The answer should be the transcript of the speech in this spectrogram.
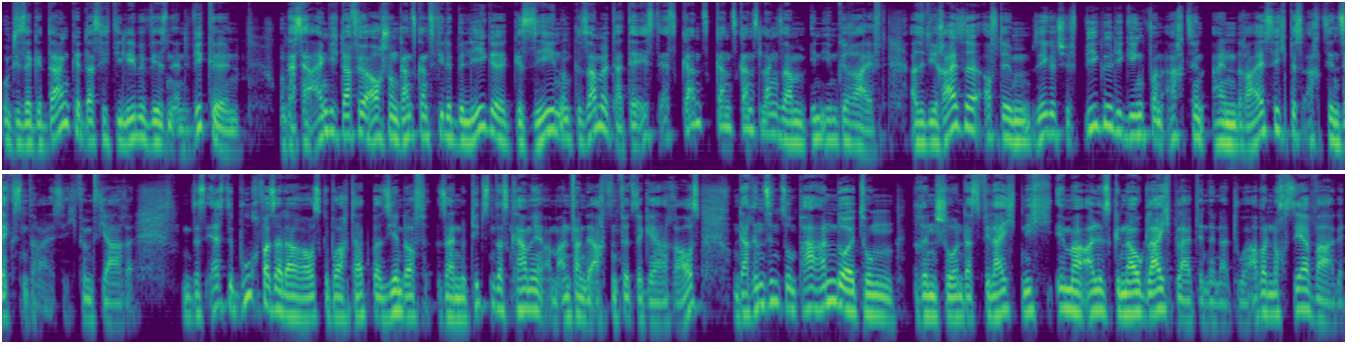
Und dieser Gedanke, dass sich die Lebewesen entwickeln und dass er eigentlich dafür auch schon ganz, ganz viele Belege gesehen und gesammelt hat, der ist erst ganz, ganz, ganz langsam in ihm gereift. Also die Reise auf dem Segelschiff Beagle, die ging von 1831 bis 1836, fünf Jahre. Das erste Buch, was er da rausgebracht hat, basierend auf seinen Notizen, das kam am Anfang der 1840er Jahre raus. Und darin sind so ein paar Andeutungen drin schon, dass vielleicht nicht immer alles genau gleich bleibt in der Natur, aber noch sehr vage.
